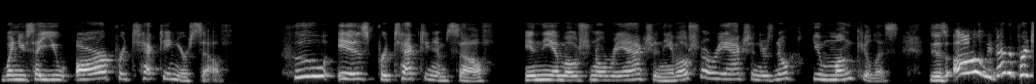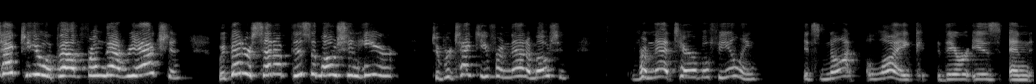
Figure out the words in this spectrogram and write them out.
when you say you are protecting yourself, who is protecting himself in the emotional reaction. The emotional reaction, there's no homunculus that says, oh, we better protect you about from that reaction. We better set up this emotion here to protect you from that emotion, from that terrible feeling. It's not like there is an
